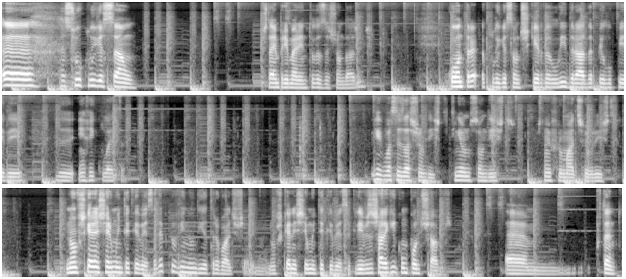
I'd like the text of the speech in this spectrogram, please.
Uh, a sua coligação está em primeiro em todas as sondagens, contra a coligação de esquerda liderada pelo PD de Henrique Leta. O que é que vocês acham disto? Tinham noção disto? Estão informados sobre isto? não vos quero encher muito a cabeça, até porque eu vim num dia de trabalho cheio, não, é? não vos quero encher muito a cabeça. Queria-vos deixar aqui com pontos-chave. Um, portanto,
